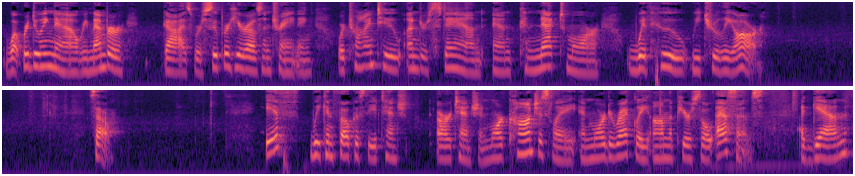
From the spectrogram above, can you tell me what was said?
What we're doing now, remember, guys, we're superheroes in training. We're trying to understand and connect more with who we truly are. So, if we can focus the attention, our attention more consciously and more directly on the pure soul essence, again,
